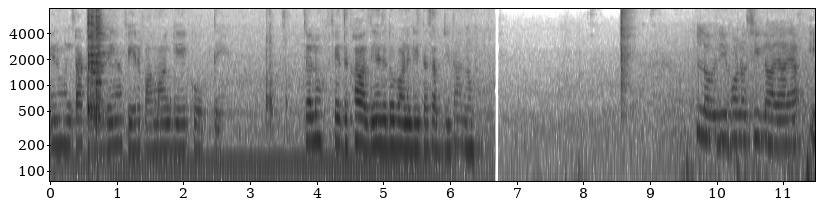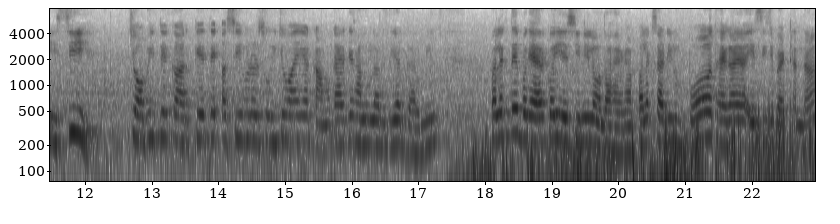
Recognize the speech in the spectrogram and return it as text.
ਇਹਨੂੰ ਹੁਣ ਢੱਕ ਦਿੰਦੇ ਆ ਫਿਰ ਪਾਵਾਂਗੇ ਕੋਫਤੇ। ਚਲੋ, ਫਿਰ ਦਿਖਾਲਦੇ ਆ ਜਦੋਂ ਬਣ ਗਈ ਤਾਂ ਸਬਜ਼ੀ ਤੁਹਾਨੂੰ। ਲਓ ਜੀ, ਹੁਣ ਅਸੀਂ ਲਾਇਆ ਆ ਏਸੀ। 24 ਤੇ ਕਰਕੇ ਤੇ ਅਸੀਂ ਹੁਣ ਰਸੋਈ ਚੋਂ ਆਏ ਆ, ਕੰਮ ਕਰਕੇ ਸਾਨੂੰ ਲੱਗਦੀ ਆ ਗਰਮੀ। ਪਲਕ ਤੇ ਬਗੈਰ ਕੋਈ ਏਸੀ ਨਹੀਂ ਲਾਉਂਦਾ ਹੈਗਾ। ਪਲਕ ਸਾਡੀ ਨੂੰ ਬਹੁਤ ਹੈਗਾ ਆ ਏਸੀ 'ਚ ਬੈਠਣ ਦਾ।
